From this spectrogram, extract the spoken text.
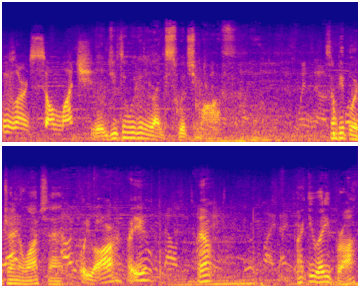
we've learned so much. Do you think we're gonna like switch them off? Some people are trying to watch that. Oh, you are? Are you? Yeah. Aren't you Eddie Brock?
